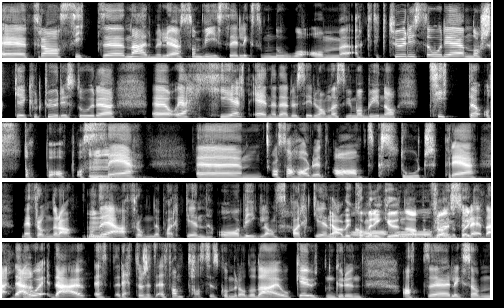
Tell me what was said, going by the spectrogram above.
eh, fra sitt eh, nærmiljø som viser liksom noe om arkitekturhistorie, norsk kulturhistorie. Eh, og jeg er helt enig i det du sier, Johannes. Vi må begynne å titte og stoppe opp og Mm. Eh, og så har du et annet stort pre med Frogner, da. Og Mm. det er Frognerparken og Vigelandsparken. Ja, vi kommer ikke unna og, og Frognerparken. Det, det er jo, det er jo et, rett og slett et fantastisk område. og Det er jo ikke uten grunn at eh, liksom,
